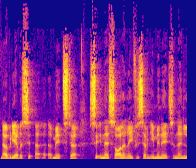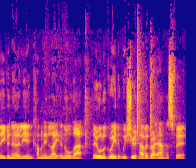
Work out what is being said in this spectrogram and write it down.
Nobody ever sit, uh, admits to sitting there silently for 70 minutes and then leaving early and coming in late and all that. They all agree that we should have a great atmosphere.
